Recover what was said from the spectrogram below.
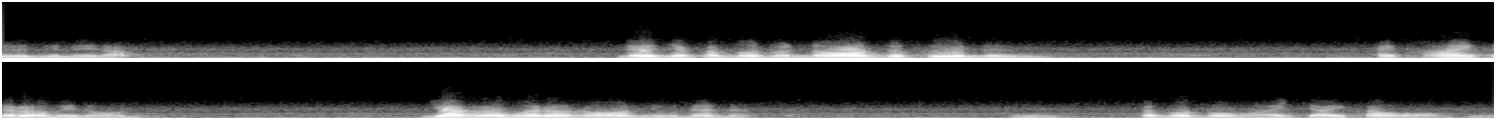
ตื่นอยู่ในดับเราจะกำหนดว่านอนก็คืนหนึ่งคล้ายๆกับเราไม่นอน อย่างเราเมื่อเรานอนอยู่นั่นน่ะกำหนดลมหายใจเข้าออกอยู่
